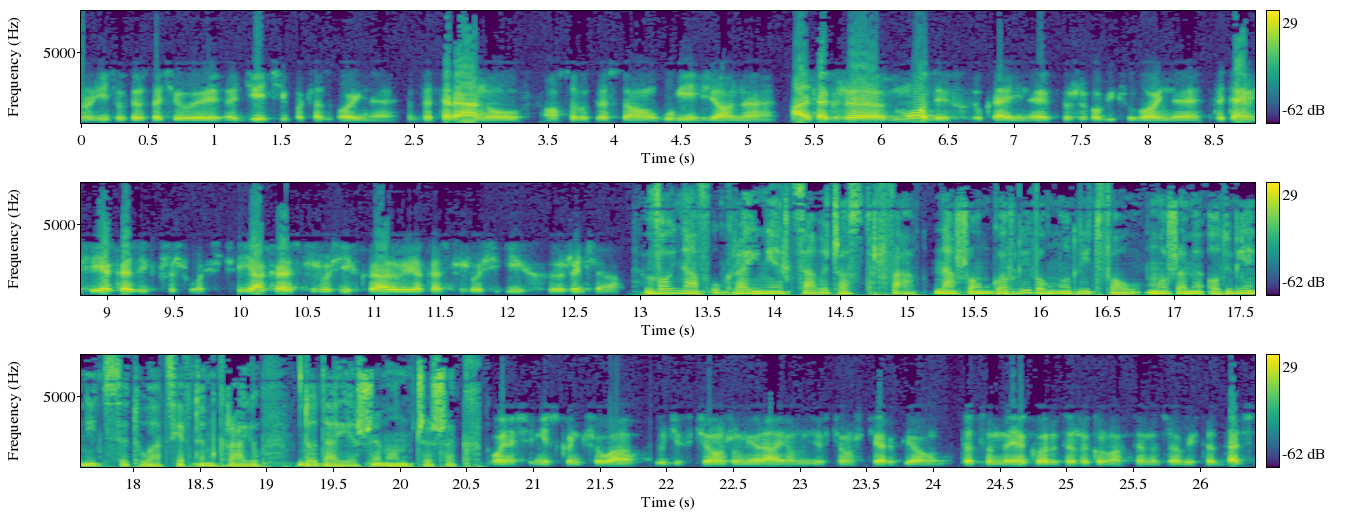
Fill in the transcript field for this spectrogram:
rodziców, które straciły dzieci podczas wojny, weteranów, osoby, które są uwięzione, ale także młodych z Ukrainy, którzy w obliczu wojny pytają się, jaka jest ich przyszłość, jaka jest przyszłość ich kraju, jaka jest przyszłość ich życia. Wojna w Ukrainie cały czas trwa. Naszą gorliwą modlitwą możemy odmienić sytuację w tym kraju, dodaje Szymon Czyszek. Wojna nie skończyła, ludzie wciąż umierają, ludzie wciąż cierpią. To, co my jako rycerze Kolma chcemy zrobić, to dać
